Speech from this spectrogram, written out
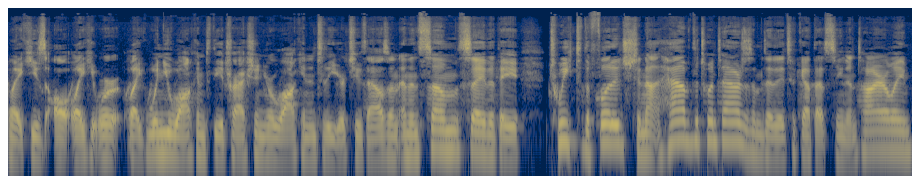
Like he's all like we're like when you walk into the attraction, you're walking into the year 2000, and then some say that they tweaked the footage to not have the twin towers, and some say they took out that scene entirely.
